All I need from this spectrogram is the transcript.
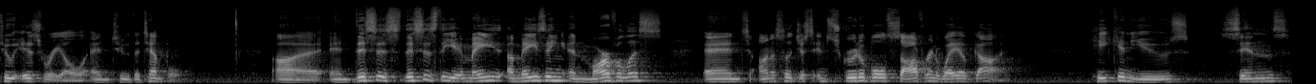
to Israel and to the temple. Uh, and this is, this is the ama- amazing and marvelous and honestly just inscrutable sovereign way of God. He can use sins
